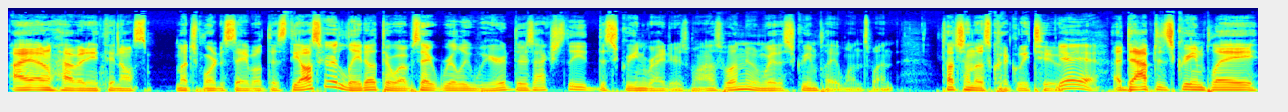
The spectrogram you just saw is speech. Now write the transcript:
I, I don't have anything else much more to say about this. The Oscar laid out their website really weird. There's actually the screenwriters one. I was wondering where the screenplay ones went. Touch on those quickly too. Yeah, yeah. Adapted screenplay,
